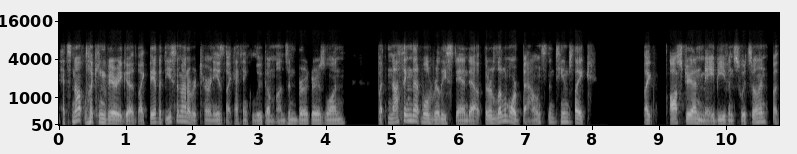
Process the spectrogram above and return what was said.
it's not looking very good. Like they have a decent amount of returnees, like I think Luca Munzenberger is one, but nothing that will really stand out. They're a little more balanced than teams like like Austria and maybe even Switzerland, but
